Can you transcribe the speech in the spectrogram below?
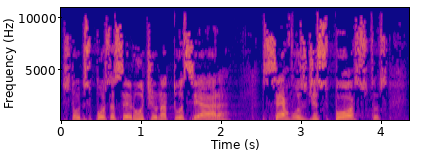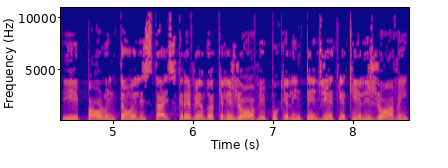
estou disposto a ser útil na tua seara. Servos dispostos. E Paulo então ele está escrevendo aquele jovem, porque ele entendia que aquele jovem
